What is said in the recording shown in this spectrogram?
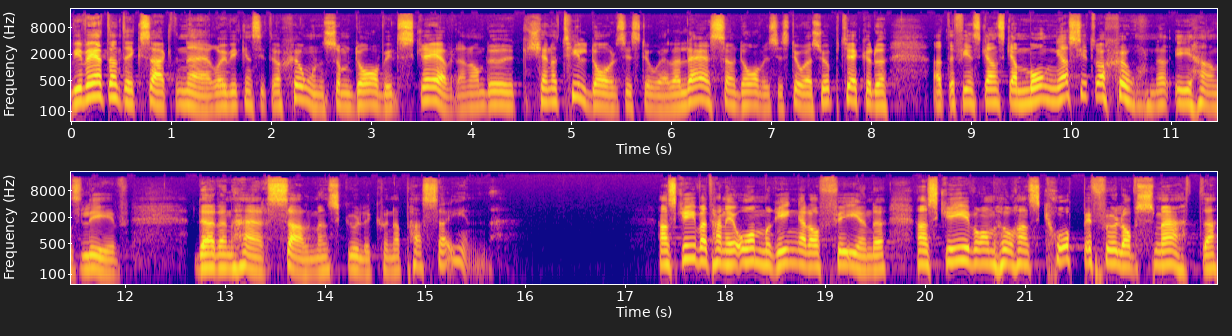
Vi vet inte exakt när och i vilken situation som David skrev den. Om du känner till Davids historia eller läser Davids historia så upptäcker du att det finns ganska många situationer i hans liv där den här salmen skulle kunna passa in. Han skriver att han är omringad av fiender. Han skriver om hur hans kropp är full av smärta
